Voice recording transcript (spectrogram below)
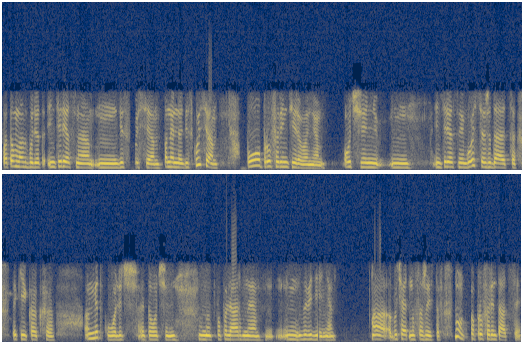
Потом у нас будет интересная дискуссия, панельная дискуссия по профориентированию. Очень интересные гости ожидаются, такие как э, Медколледж, это очень у нас популярное заведение. а, обучает массажистов, ну, по профориентации.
